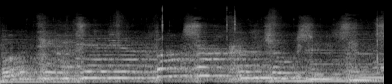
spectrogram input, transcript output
我听见远方下课钟声响起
